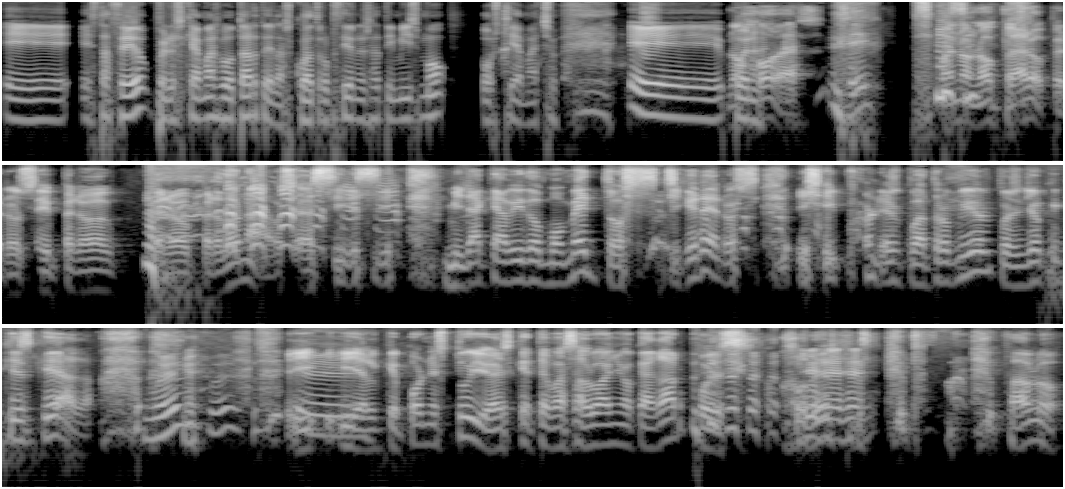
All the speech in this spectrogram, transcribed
eh, está feo, pero es que además votarte las cuatro opciones a ti mismo, hostia, macho. Eh, No bueno, jodas. ¿Sí? Sí, bueno, sí. no, claro, pero sí, pero, pero perdona, o sea, sí, sí. Mira que ha habido momentos chigueros y si pones cuatro míos, pues yo qué quieres que haga. Bueno, bueno. Y, Eh, y el que pones tuyo es que te vas al baño a cagar, pues joder, Pablo.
